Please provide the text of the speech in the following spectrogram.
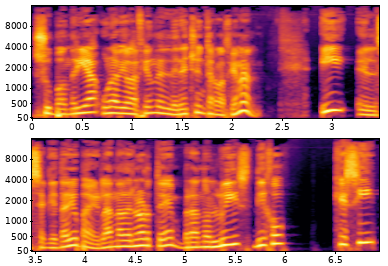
supondría una violación del derecho internacional. Y el secretario para Irlanda del Norte, Brandon Lewis, dijo que sí,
